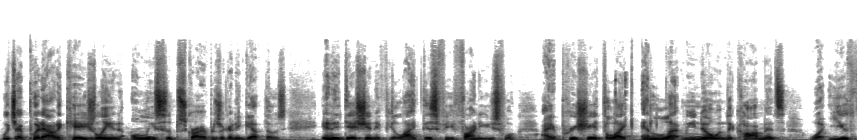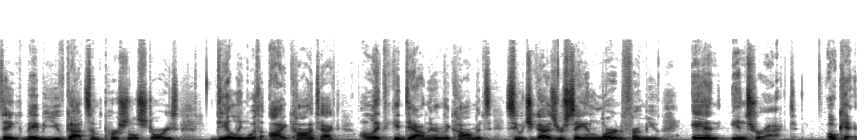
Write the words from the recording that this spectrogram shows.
which I put out occasionally, and only subscribers are going to get those. In addition, if you like this, if you find it useful, I appreciate the like, and let me know in the comments what you think. Maybe you've got some personal stories dealing with eye contact. I like to get down there in the comments, see what you guys are saying, learn from you, and interact. Okay,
